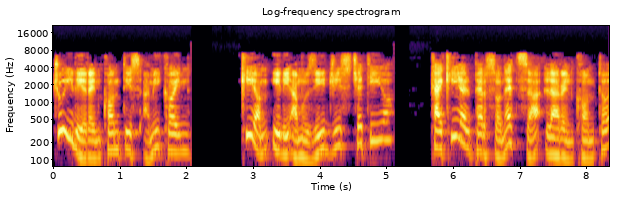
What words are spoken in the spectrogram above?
ciu ili rencontis amicoin Ciam ili amusigis cetio, cae ciel personezza la renconto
